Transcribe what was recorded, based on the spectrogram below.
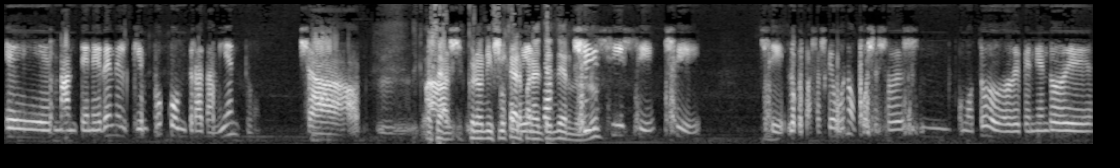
eh, mantener en el tiempo con tratamiento. O sea, mm, o sea cronificar para entendernos, ¿no? Sí, sí, sí, sí. Lo que pasa es que, bueno, pues eso es mm, como todo, dependiendo de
